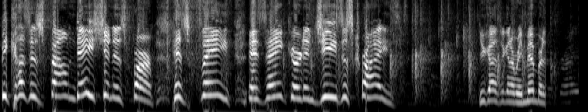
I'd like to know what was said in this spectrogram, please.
Because his foundation is firm, his faith is anchored in Jesus Christ. You guys are going to remember this, right?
